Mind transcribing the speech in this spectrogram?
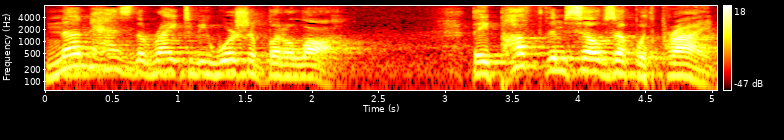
None has the right to be worshipped but Allah, they puffed themselves up with pride.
